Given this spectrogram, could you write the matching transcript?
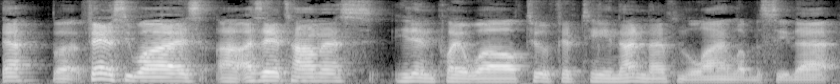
yeah, but fantasy wise, uh, Isaiah Thomas, he didn't play well. 2 of 15, 99 from the line. Love to see that.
